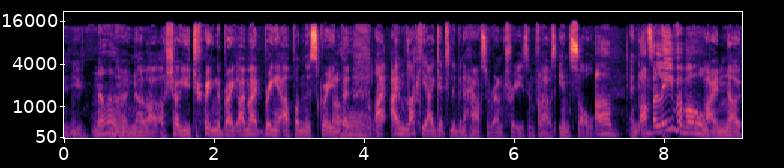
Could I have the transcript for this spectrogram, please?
You? No. no, no. I'll show you during the break. I might bring it up on the screen, but Oh. I, I'm lucky. I get to live in a house around trees and flowers in Seoul. Um, and unbelievable. I know.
